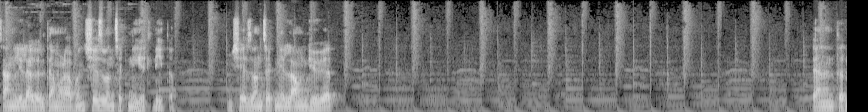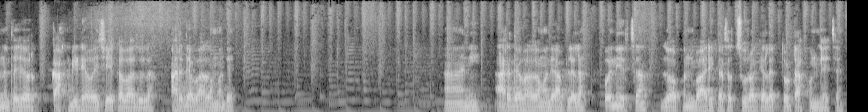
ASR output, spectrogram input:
चांगली लागेल त्यामुळे आपण शेजवान चटणी घेतली इथं. शेजवान चटणी लावून घेऊयात. त्यानंतरनं त्याच्यावर काकडी ठेवायची एका बाजूला अर्ध्या भागामध्ये. आणि अर्ध्या भागामध्ये आपल्याला पनीरचा जो आपण बारीक असा चुरा केला तो टाकून घ्यायचा आहे.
